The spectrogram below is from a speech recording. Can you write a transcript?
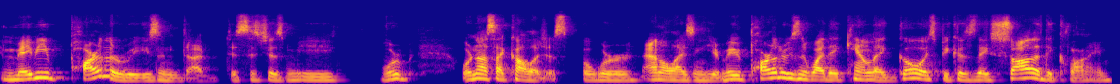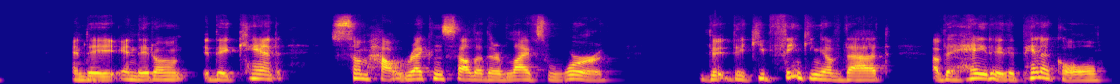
maybe part of the reason this is just me we're we're not psychologists but we're analyzing here maybe part of the reason why they can't let go is because they saw the decline and they and they don't they can't somehow reconcile to their life's work, they, they keep thinking of that, of the heyday, the pinnacle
